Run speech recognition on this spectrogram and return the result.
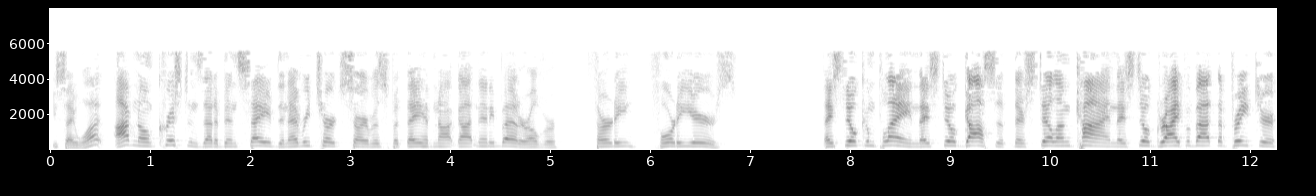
You say, what? I've known Christians that have been saved in every church service, but they have not gotten any better over 30, 40 years. They still complain. They still gossip. They're still unkind. They still gripe about the preacher,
